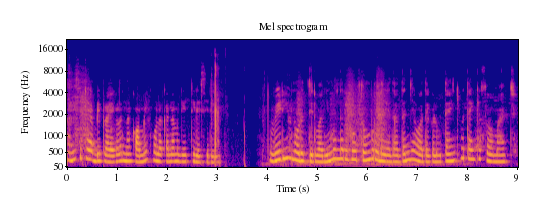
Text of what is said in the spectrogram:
ಅನಿಸಿಕೆ, ಅಭಿಪ್ರಾಯಗಳನ್ನು ಕಾಮೆಂಟ್ ಮೂಲಕ ನಮಗೆ ತಿಳಿಸಿರಿ. ವಿಡಿಯೋ ನೋಡುತ್ತಿರುವ ನಿಮ್ಮೆಲ್ಲರಿಗೂ ತುಂಬು ಹೃದಯದ ಧನ್ಯವಾದಗಳು. Thank you thank you so much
